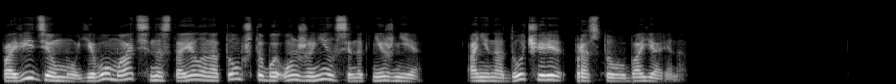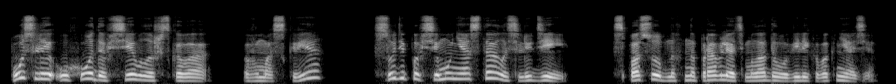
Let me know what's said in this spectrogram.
По-видимому, его мать настояла на том, чтобы он женился на княжне, а не на дочери простого боярина. После ухода Всеволожского в Москве, судя по всему, не осталось людей, способных направлять молодого великого князя.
